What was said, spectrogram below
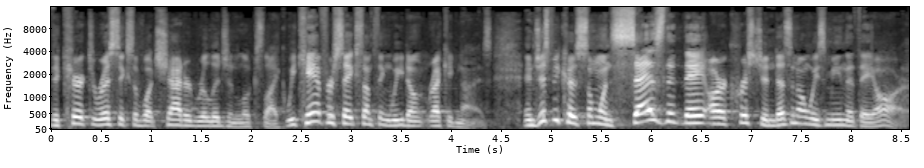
the characteristics of what shattered religion looks like. We can't forsake something we don't recognize. And just because someone says that they are Christian doesn't always mean that they are.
